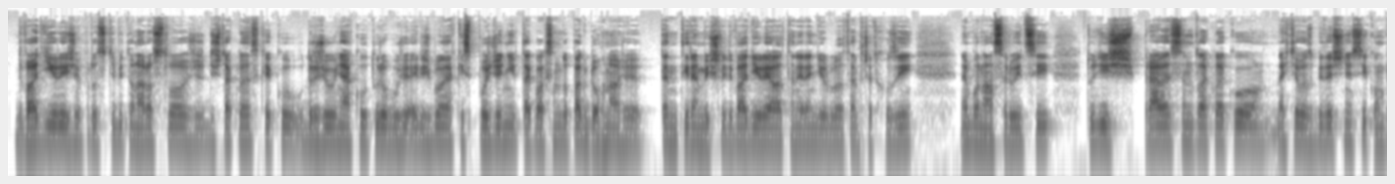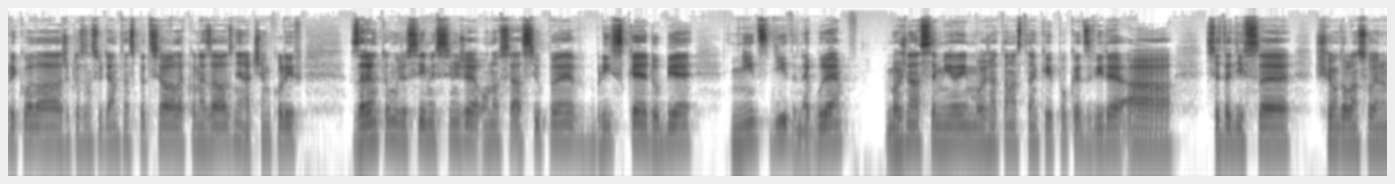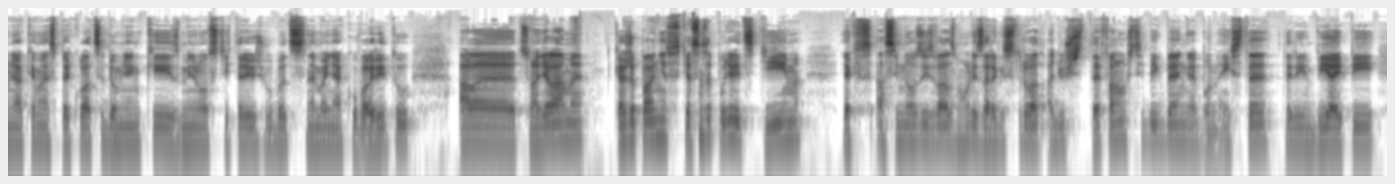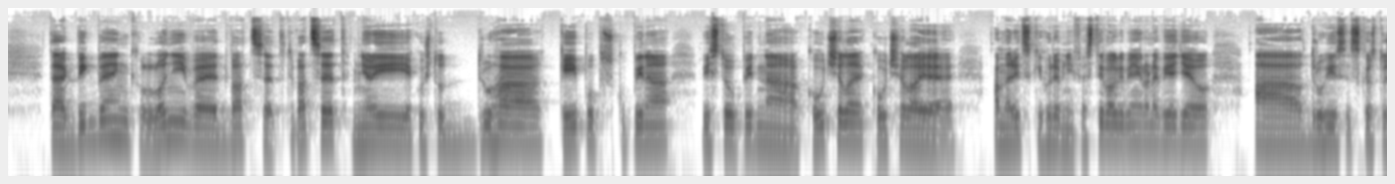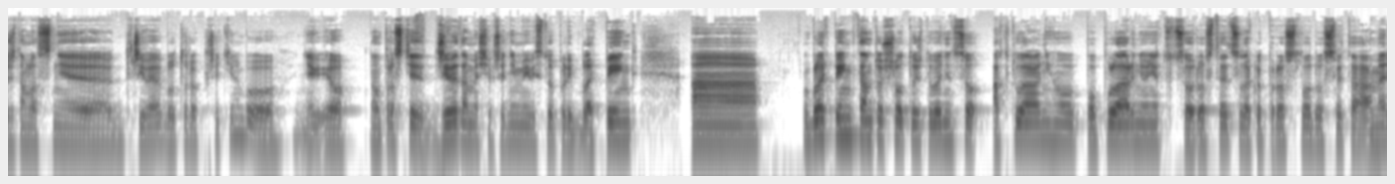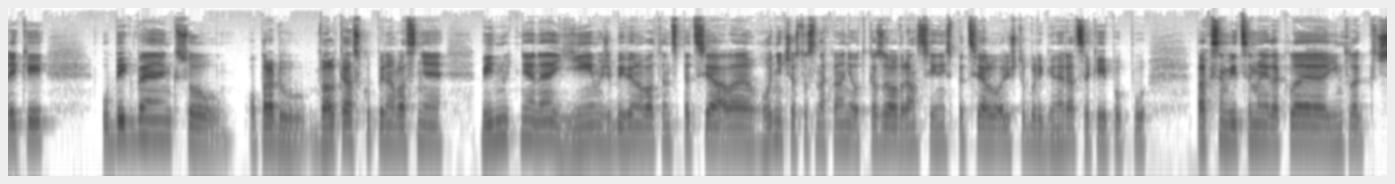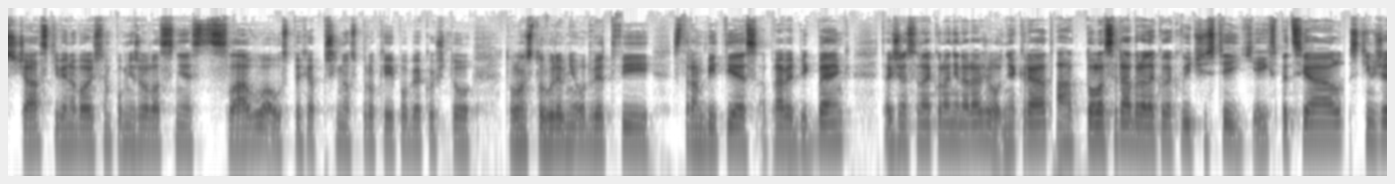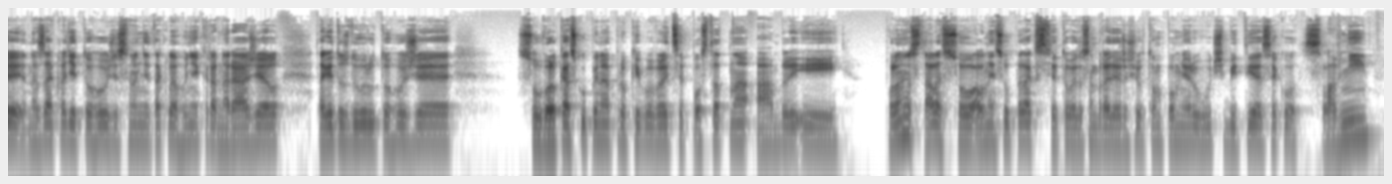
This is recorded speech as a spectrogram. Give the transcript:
dva díly, že prostě by to narostlo, že když takhle hezky jako udržuju nějakou tu dobu, že i když bylo nějaký spoždění, tak pak jsem to pak dohnal, že ten týden vyšly dva díly, ale ten jeden díl byl ten předchozí nebo následující. Tudíž právě jsem to takhle jako nechtěl zbytečně si komplikovat a řekl jsem si, udělám ten speciál takhle nezávazně na čemkoliv, Vzhledem k tomu, že si myslím, že ono se asi úplně v blízké době nic dít nebude, možná se mýlím, možná tam ten K-Pocket vyjde a světedí se, všechno tohle jsou jenom nějaké mé spekulace, domněnky z minulosti, které už vůbec nemají nějakou validitu, ale co naděláme? Každopádně chtěl jsem se podělit s tím, jak asi mnozí z vás mohli zaregistrovat, ať už jste fanoušci Big Bang nebo nejste, tedy VIP, tak Big Bang loni ve 2020 měli jakožto druhá K-pop skupina vystoupit na Coachella. Coachella je americký hudební festival, kdyby někdo nevěděl. A druhý skrz to, že tam vlastně dříve, byl to rok předtím, nebo něk, jo, no prostě dříve tam ještě před nimi vystoupili Blackpink a u Blackpink tam to šlo to, že to bylo něco aktuálního, populárního, něco, co roste, co takhle proslo do světa Ameriky u Big Bang jsou opravdu velká skupina vlastně, být nutně ne jim, že bych věnoval ten speciál, ale hodně často se takhle na ně odkazoval v rámci jiných speciálů, ať už to byly generace K-popu, pak jsem víceméně takhle jim to tak z části věnoval, že jsem poměřoval vlastně slávu a úspěch a přínos pro K-pop jakožto tohle z toho hudební odvětví stran BTS a právě Big Bang, takže jsem jako na ně narážel hodněkrát. A tohle se dá brát jako takový čistě jejich speciál s tím, že na základě toho, že jsem na ně takhle hodněkrát narážel, tak je to z důvodu toho, že jsou velká skupina pro K-pop velice podstatná a byli i podle mě stále jsou, ale nejsou úplně tak světové, to jsem právě řešil v tom poměru vůči BTS jako slavní,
